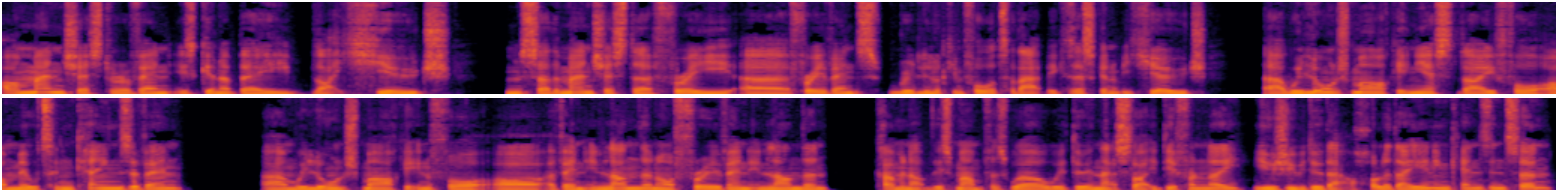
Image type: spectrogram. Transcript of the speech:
our Manchester event is going to be like huge. Um, so the Manchester free uh, free events, really looking forward to that because that's going to be huge. Uh, we launched marketing yesterday for our Milton Keynes event. Um, we launched marketing for our event in London, our free event in London, coming up this month as well. We're doing that slightly differently. Usually we do that at Holiday Inn in Kensington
